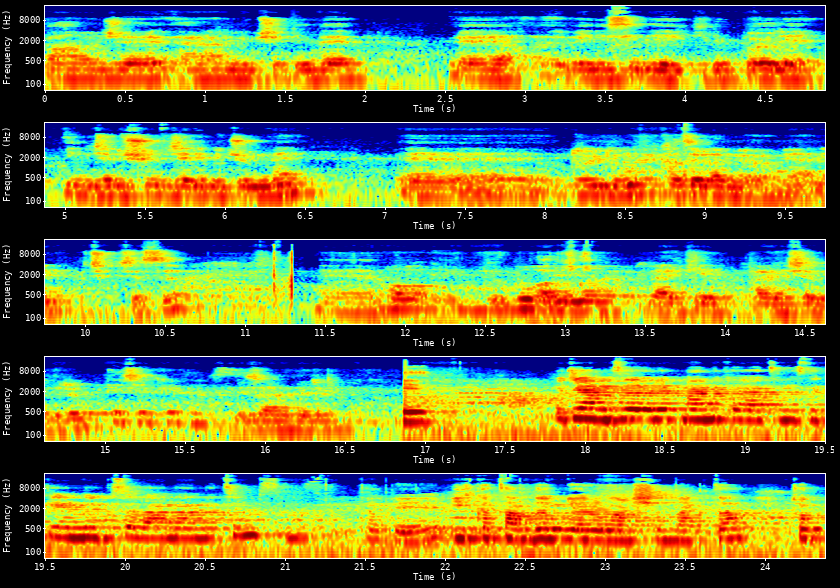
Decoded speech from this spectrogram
Daha önce herhangi bir şekilde e, velisiyle ilgili böyle ince düşünceli bir cümle e, duyduğumu pek hatırlamıyorum yani açıkçası. E, o bu anımı belki paylaşabilirim. Teşekkür ederiz. Rica ederim. Hocam bize öğretmenlik hayatınızdaki en duygusal anı anlatır mısınız? Tabii. İlk atandığım yer olan Şırnak'ta çok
